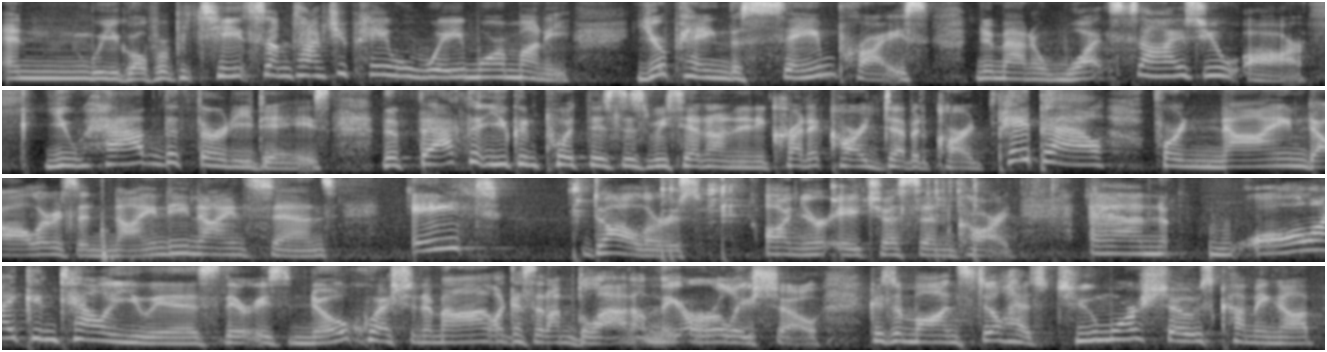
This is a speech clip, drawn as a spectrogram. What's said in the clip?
and when you go for petite, sometimes you pay way more money. You're paying the same price no matter what size you are. You have the 30 days. The fact that you can put this, as we said, on any credit card, debit card, PayPal for $9.99, eight on your HSN card. And all I can tell you is there is no question, Iman, like I said, I'm glad I'm the early show because Iman still has two more shows coming up.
